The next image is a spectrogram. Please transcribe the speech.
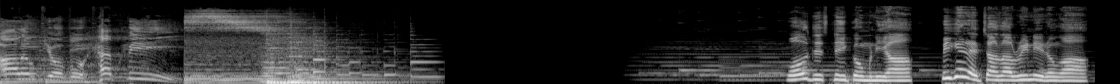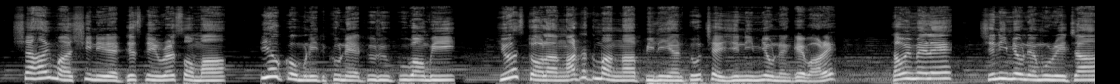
အားလုံးပျော်ဖို့ happy Walt Disney Company ဟာပြီးခဲ့တဲ့ကြာသပတေးနေ့တုန်းကရှန်ဟိုင်းမှာရှိနေတဲ့ Disney Resort မှာတရုတ်ကုမ္ပဏီတစ်ခုနဲ့အတူတူပူးပေါင်းပြီး US ဒေါ်လာ9.5ဘီလီယံတိုးချဲ့ယင်းနှိမ့်မြုပ်နှံခဲ့ပါတယ်။ဒါပေမဲ့လည်း ယင်းနှိမ့်မြုပ်နှံမှုတွေကြား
